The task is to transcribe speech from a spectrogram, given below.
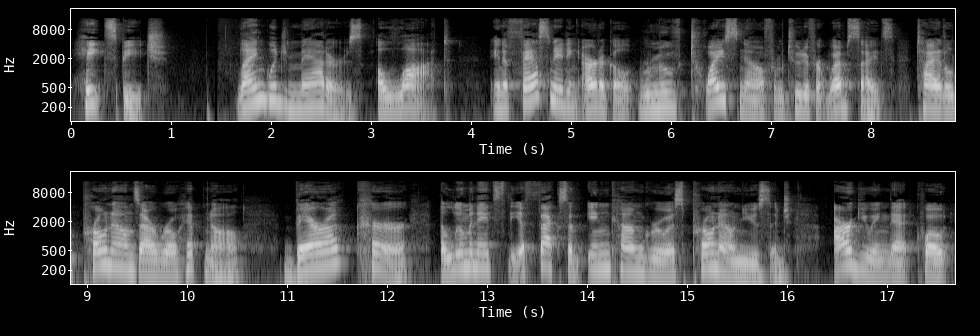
hate speech. Language matters a lot. In a fascinating article, removed twice now from two different websites, titled Pronouns Are Rohypnol, Barra Kerr illuminates the effects of incongruous pronoun usage, arguing that, quote,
